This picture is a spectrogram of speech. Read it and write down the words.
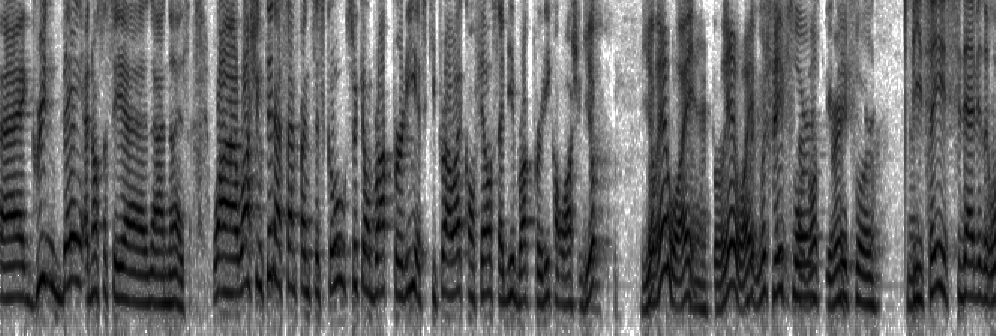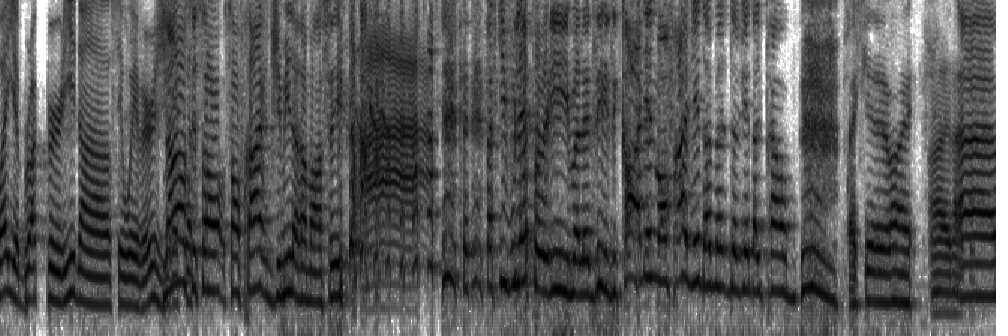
Euh, Green Bay, euh, non, ça c'est euh, à Noël. Washington à San Francisco, ceux qui ont Brock Purdy, est-ce qu'il peut avoir confiance à bien Brock Purdy contre Washington? Yep. yep. Pour vrai, ouais. Pour vrai, ouais. Moi, je floor. Floor. Puis, tu sais, si David Roy, il y a Brock Purdy dans ses waivers. Non, c'est son, son, frère Jimmy l'a ramassé. Ah! Parce qu'il voulait Purdy, il me l'a dit. Il dit Colin, mon frère vient de, vient de le prendre. Fait que, ouais. euh,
